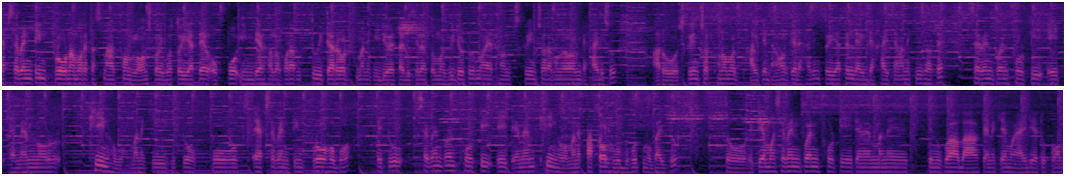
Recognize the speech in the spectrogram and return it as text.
এফ ছেভেণ্টিন প্ৰ' নামৰ এটা স্মাৰ্টফোন লঞ্চ কৰিব। তো ইয়াতে অ'প' ইণ্ডিয়াৰ ফালৰ পৰা টুইটাৰত মানে ভিডিঅ' এটা দিছিলে। তো মই ভিডিঅ'টোৰ মই এখন স্ক্ৰীণশ্বট আপোনালোকক দেখাই দিছোঁ। আৰু স্ক্ৰীণশ্বটখনো মই ভালকৈ ডাঙৰকৈ দেখাই দিম। তো ইয়াতে লে- দেখাইছে মানে কি সিহঁতে seven point forty eight M এমৰ থিন হ'ব। মানে কি যিটো অ'প' এফ ছেভেণ্টিন প্ৰ' হ'ব। সেইটো seven point forty eight M M thin হ'ব মানে পাতল হ'ব বহুত মোবাইলটো তো এতিয়া মই seven point forty eight M M মানে কেনেকুৱা বা কেনেকৈ মই আইডিয়াটো ক'ম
